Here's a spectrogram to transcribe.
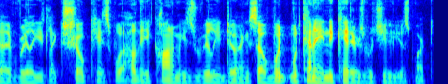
uh, really like showcase what, how the economy is really doing. So, what, what kind of indicators would you use, Marc?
